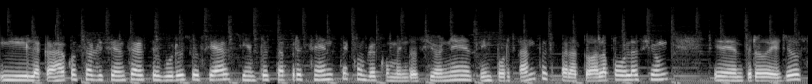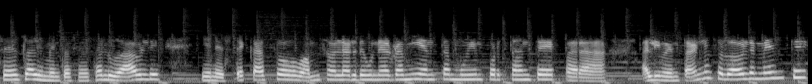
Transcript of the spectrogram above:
y la Caja Costarricense del Seguro Social siempre está presente con recomendaciones importantes para toda la población. Y dentro de ellos es la alimentación saludable y en este caso vamos a hablar de una herramienta muy importante para alimentarnos saludablemente,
